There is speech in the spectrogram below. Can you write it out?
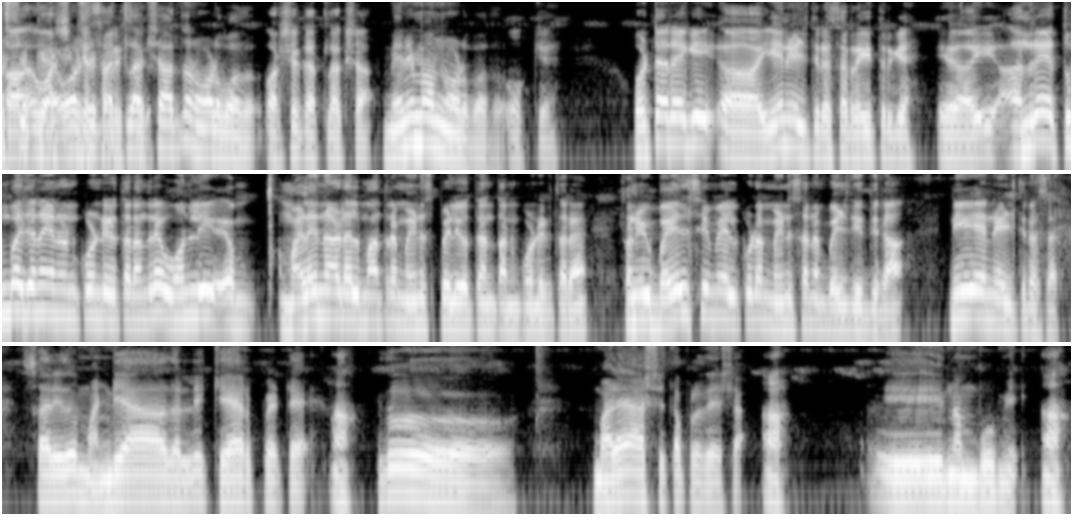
ವರ್ಷಕ್ಕೆ ಹತ್ತು ಲಕ್ಷ ಅಂತ ನೋಡ್ಬೋದು. ವರ್ಷಕ್ಕೆ ಹತ್ತು ಲಕ್ಷ. ಮಿನಿಮಮ್ ನೋಡ್ಬೋದು. ಓಕೆ ಒಟ್ಟಾರೆಯಾಗಿ ಏನು ಹೇಳ್ತೀರಾ ಸರ್ ರೈತರಿಗೆ? ಅಂದರೆ ತುಂಬ ಜನ ಏನು ಅನ್ಕೊಂಡಿರ್ತಾರೆ ಅಂದ್ರೆ ಓನ್ಲಿ ಮಳೆನಾಡಲ್ಲಿ ಮಾತ್ರ ಮೆಣಸು ಬೆಳೆಯುತ್ತೆ ಅಂತ ಅನ್ಕೊಂಡಿರ್ತಾರೆ. ಸೊ ನೀವು ಬಯಲ್ಸೀಮೆಯಲ್ಲಿ ಕೂಡ ಮೆಣಸನ್ನ ಬೆಳೆದಿದ್ದೀರಾ? ನೀವೇನು ಹೇಳ್ತೀರಾ ಸರ್? ಸರ್ ಇದು ಮಂಡ್ಯದಲ್ಲಿ ಕೆ ಆರ್ ಪೇಟೆ. ಹಾ. ಇದು ಮಳೆ ಆಶ್ರಿತ ಪ್ರದೇಶ. ಹಾ. ಈ ನಮ್ಮ ಭೂಮಿ. ಹಾ.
